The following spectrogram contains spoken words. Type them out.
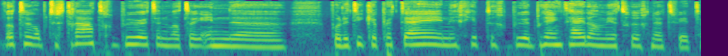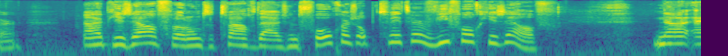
wat er op de straat gebeurt... en wat er in de politieke partijen in Egypte gebeurt brengt hij dan weer terug naar Twitter. Nou heb je zelf rond de 12.000 volgers op Twitter. Wie volg je zelf? Nou, eh,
